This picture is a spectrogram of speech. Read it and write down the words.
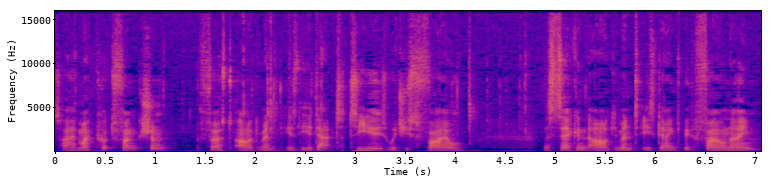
so I have my put function. The first argument is the adapter to use which is file. The second argument is going to be the file name.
